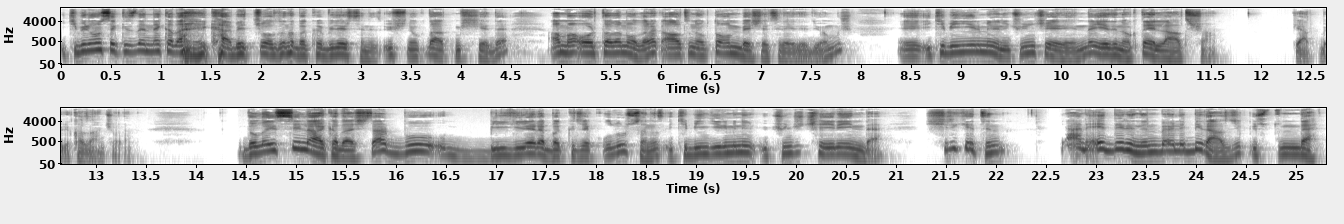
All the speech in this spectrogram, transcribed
2018'de ne kadar rekabetçi olduğuna bakabilirsiniz. 3.67 ama ortalama olarak 6.15'e trade ediyormuş. E, 2020'nin 3. çeyreğinde 7.56 şu an. Fiyat bölü kazanç oranı. Dolayısıyla arkadaşlar bu bilgilere bakacak olursanız 2020'nin 3. çeyreğinde şirketin yani ederinin böyle birazcık üstünde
